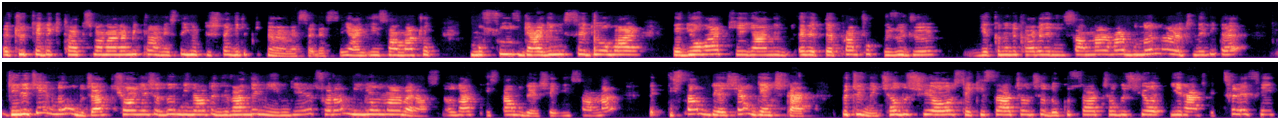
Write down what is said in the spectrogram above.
E, Türkiye'deki tartışmalardan bir tanesi de yurt dışına gidip gitmeme meselesi. Yani insanlar çok mutsuz, gergin hissediyorlar ve diyorlar ki yani evet deprem çok üzücü, yakınını kaybeden insanlar var. Bunların haricinde bir de geleceğim ne olacak? Şu an yaşadığım binada güvende miyim diye soran milyonlar var aslında. Özellikle İstanbul'da yaşayan insanlar ve İstanbul'da yaşayan gençler. Bütün gün çalışıyor, 8 saat çalışıyor, 9 saat çalışıyor, iğrenç bir trafik,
